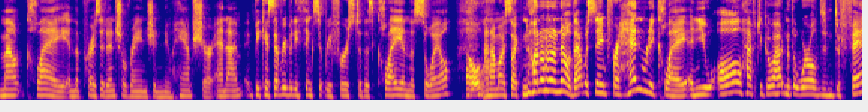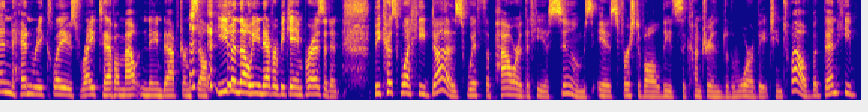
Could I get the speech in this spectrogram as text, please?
Mount Clay in the presidential range in New Hampshire. And I'm because everybody thinks it refers to this clay in the soil. Oh. And I'm always like, no, no, no, no. That was named for Henry Clay. And you all have to go out into the world and defend Henry Clay's right to have a mountain named after himself, even though he never became president. Because what he does with the power that he assumes is, first of all, leads the country into the War of 1812, but then he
